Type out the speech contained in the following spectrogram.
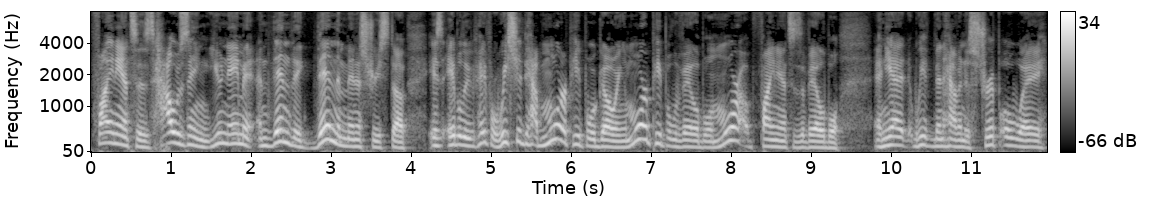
finances, housing, you name it, and then the then the ministry stuff is able to be paid for. We should have more people going more people available more finances available. And yet we've been having to strip away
